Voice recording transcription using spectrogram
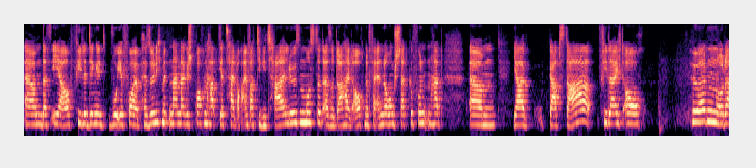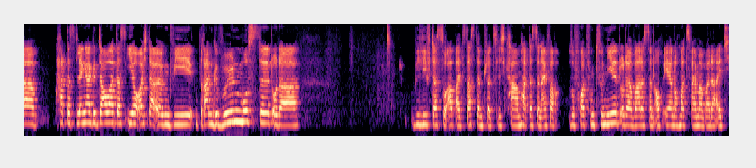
ähm, dass ihr auch viele Dinge, wo ihr vorher persönlich miteinander gesprochen habt, jetzt halt auch einfach digital lösen musstet, also da halt auch eine Veränderung stattgefunden hat. Ähm, ja, gab es da vielleicht auch Hürden oder hat das länger gedauert, dass ihr euch da irgendwie dran gewöhnen musstet oder wie lief das so ab, als das dann plötzlich kam? Hat das dann einfach sofort funktioniert oder war das dann auch eher nochmal zweimal bei der IT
